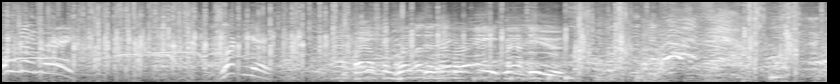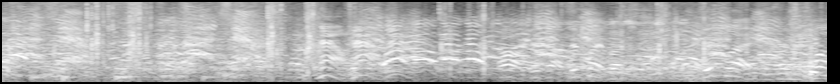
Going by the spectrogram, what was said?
Oh, number eight. Lucky eight. Pass complete to number eight, Matthews. Now, now. Go, go, go! Oh, good job. Good play, bud. Good play. Oh,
